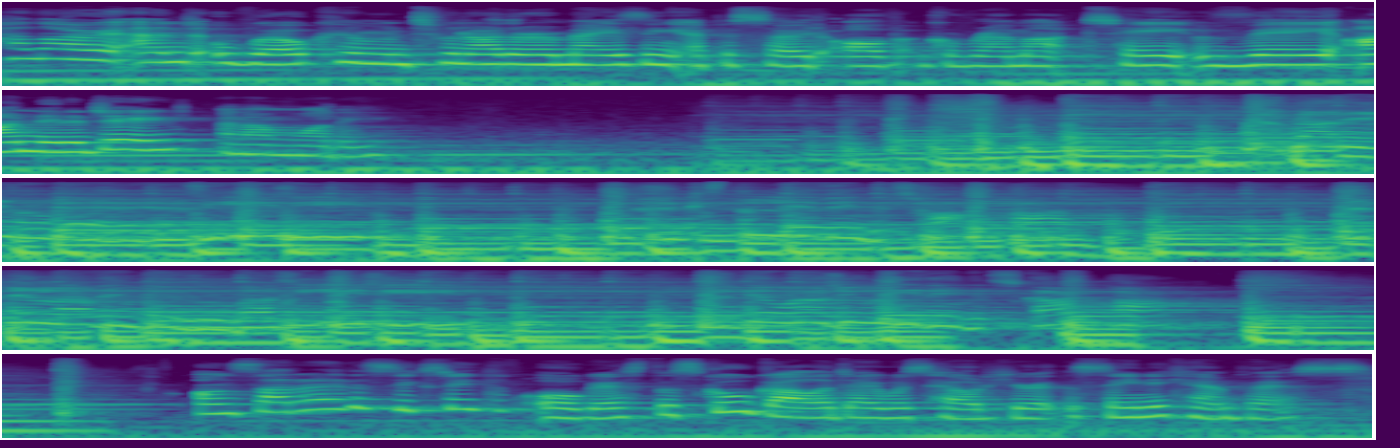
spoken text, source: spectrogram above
Hello and welcome to another amazing episode of Grammar TV. I'm Nina G. And I'm Lottie. Running away is easy. It's the living that's hard. And loving you was easy. It was you leaving it's hard. On Saturday, the 16th of August, the school gala day was held here at the senior campus.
